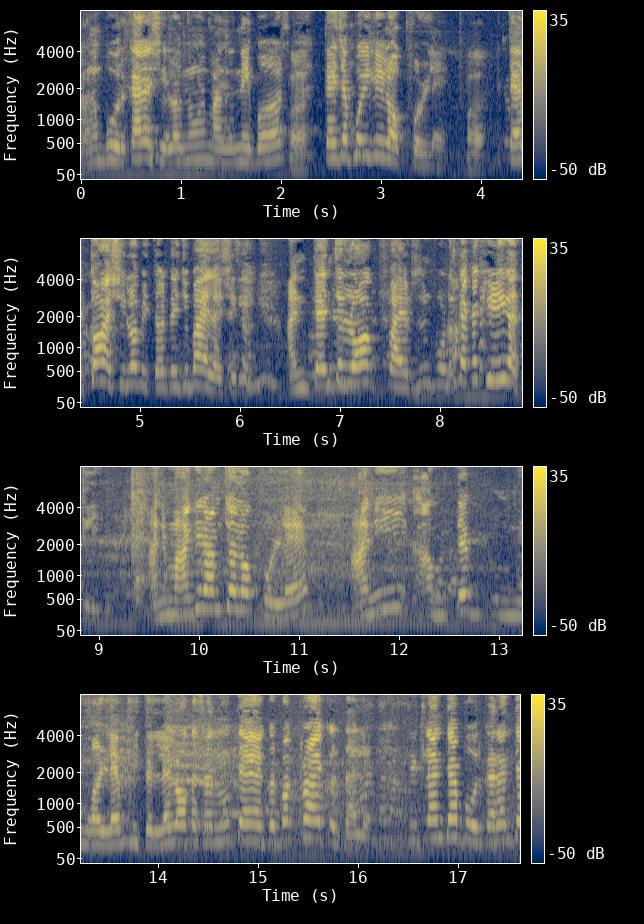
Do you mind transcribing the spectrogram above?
हांगा बोरकार आशिल्लो न्हू म्हाजो नेबर्स. हय. तेजे पयलीं लॉक फोडले. हय ते तो आशिल्लो भितर तेजी बायल आशिल्ली. आनी तेंचे लॉक भायरसून फोडून ताका खिळी घातली. आनी मागीर आमचे लॉक फोडले. आनी आम- ते व्हडले भितरले लॉक आसा न्हू ते हें करपाक ट्राय करताले. तितल्यान त्या बोरकारान ते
